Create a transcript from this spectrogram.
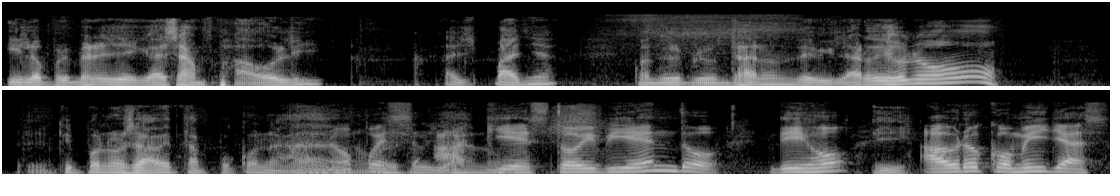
Y lo primero llega a San Paoli, a España, cuando le preguntaron de Bilardo, dijo, no, el tipo no sabe tampoco nada. Ah, no, pues aquí no". estoy viendo, dijo, Y- abro comillas,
